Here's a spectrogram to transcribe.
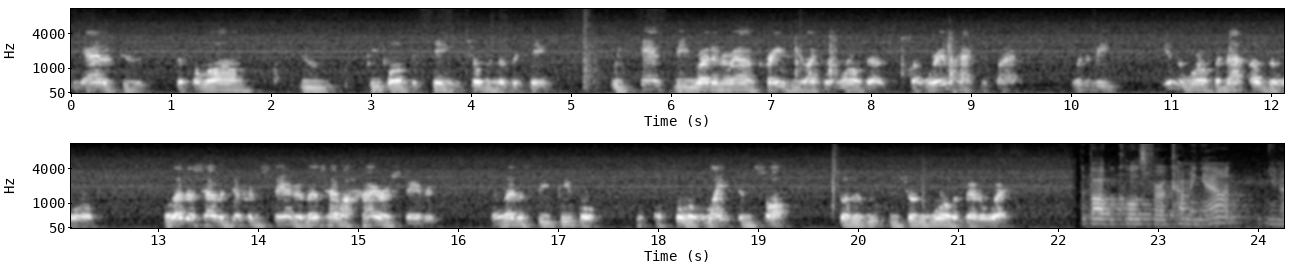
the attitudes that belong to people of the king, children of the king. We can't be running around crazy like the world does, but we're impacted by it. We're to be in the world, but not of the world. So let us have a different standard. Let us have a higher standard. And let us be people full of light and salt so that we can show the world a better way. The Bible calls for a coming out. You know,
